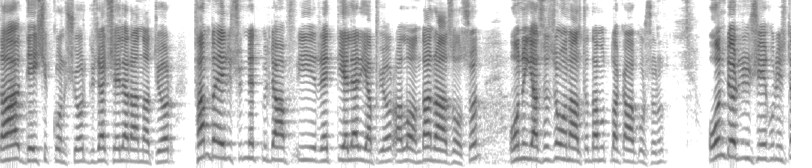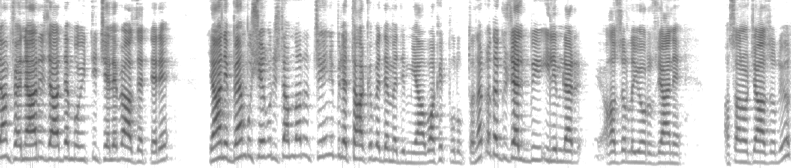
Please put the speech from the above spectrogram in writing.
Daha değişik konuşuyor, güzel şeyler anlatıyor. Tam da eli sünnet müdafi reddiyeler yapıyor. Allah ondan razı olsun. Onun yazısı 16'da mutlaka okursunuz. 14. Şeyhülislam Fenarizade Muhittin Çelebi Hazretleri. Yani ben bu Şeyhülislamların şeyini bile takip edemedim ya vakit bulup da. Ne kadar güzel bir ilimler hazırlıyoruz yani. Hasan Hoca hazırlıyor.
